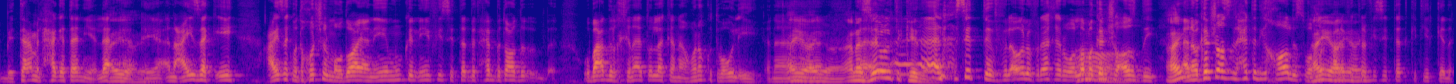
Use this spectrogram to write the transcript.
بتعمل حاجة تانية لأ أيوة، أيوة. أنا عايزك إيه عايزك ما تاخدش الموضوع يعني إيه ممكن إيه في ستات بتحب تقعد وبعد الخناقة تقول لك أنا هو أنا كنت بقول إيه أنا أيوه أيوه أنا إزاي قلت كده أنا ست في الأول وفي الآخر والله ما آه. كانش قصدي أيوة. أنا ما كانش قصدي الحتة دي خالص والله أيوة، على أيوة، فكرة أيوة. في ستات كتير كده.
